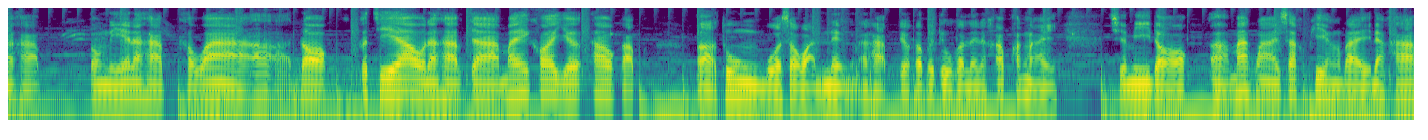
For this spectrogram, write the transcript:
นะครับ ตรงนี้นะครับเขาว่าอดอกกระเจียวนะครับ จะไม่ค่อยเยอะเท่ากับทุ่งบัวสวรรค์หนึ่งนะครับ เดี๋ยวเราไปดูกันเลยนะครับ ข้างในจะมีดอกอมากมายสักเพียงไรนะครับ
